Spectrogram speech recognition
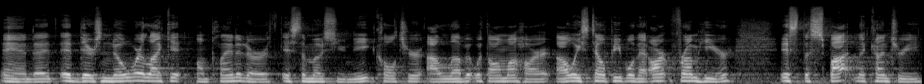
and uh, it, there's nowhere like it on planet Earth. It's the most unique culture. I love it with all my heart. I always tell people that aren't from here, it's the spot in the country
